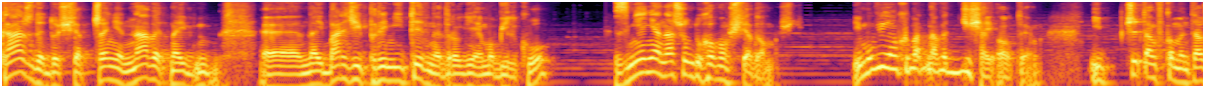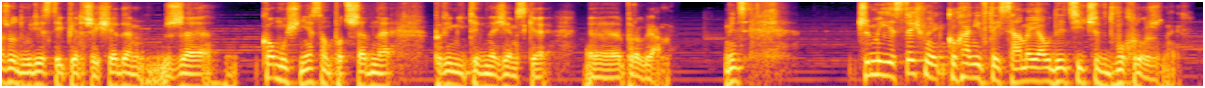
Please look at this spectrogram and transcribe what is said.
Każde doświadczenie, nawet naj, e, najbardziej prymitywne, drogie mobilku, zmienia naszą duchową świadomość. I mówiłem chyba nawet dzisiaj o tym. I czytam w komentarzu 21.7, że komuś nie są potrzebne prymitywne ziemskie e, programy. Więc czy my jesteśmy kochani w tej samej audycji, czy w dwóch różnych?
